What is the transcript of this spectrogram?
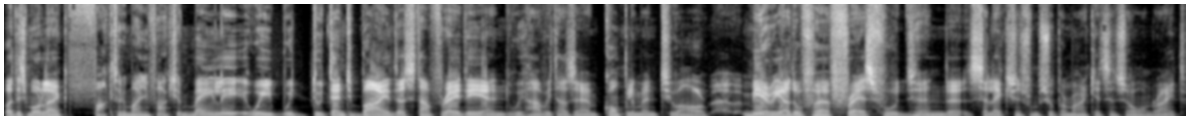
But it's more like factory manufactured mainly. We we do tend to buy the stuff ready, and we have it as a complement to our uh, myriad of uh, fresh food and uh, selections from supermarkets and so on, right?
